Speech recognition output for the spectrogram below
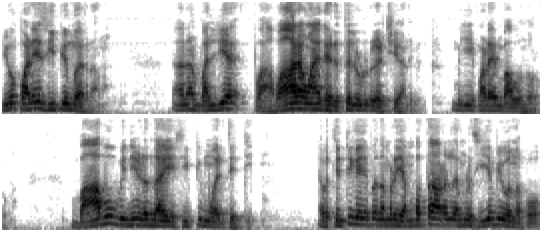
ഇവൻ പഴയ സി പി എമ്മുകാരനാണ്. അതിനാൽ വലിയ അപാരമായ കരുത്തലുള്ളൊരു കക്ഷിയാണ് ഇവൻ. ഈ പടയൻ ബാബു എന്ന് പറയുന്നത്. ബാബു പിന്നീട് എന്തായി? സി പി എമ്മുകാർ തെറ്റി. അപ്പോൾ തെറ്റി കഴിഞ്ഞപ്പോൾ നമ്മുടെ എൺപത്താറിൽ നമ്മൾ സി എം പി വന്നപ്പോൾ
